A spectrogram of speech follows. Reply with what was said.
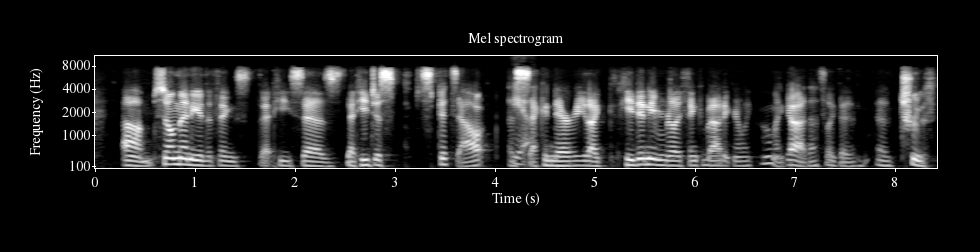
um, so many of the things that he says that he just spits out as yeah. secondary, like he didn't even really think about it. You're like, oh my god, that's like a, a truth.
